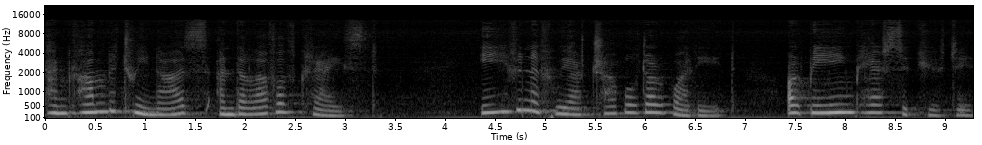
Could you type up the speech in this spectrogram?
can come between us and the love of Christ, even if we are troubled or worried, or being persecuted,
